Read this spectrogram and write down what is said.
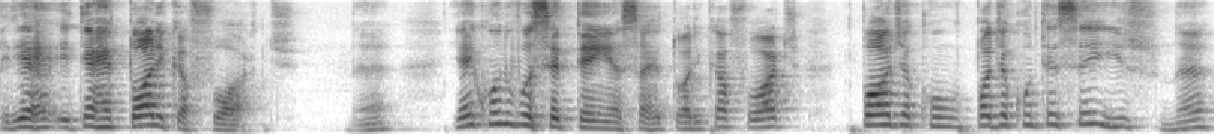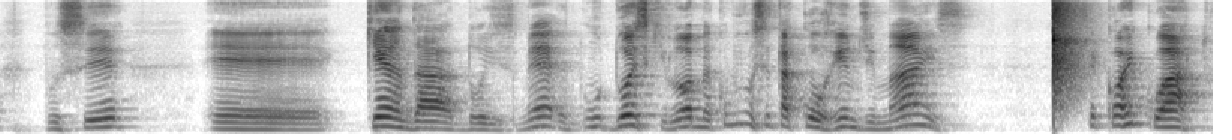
ele, é, ele tem a retórica forte. Né? E aí, quando você tem essa retórica forte, pode, pode acontecer isso. Né? Você é, quer andar dois, dois quilômetros, como você está correndo demais, você corre quatro,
